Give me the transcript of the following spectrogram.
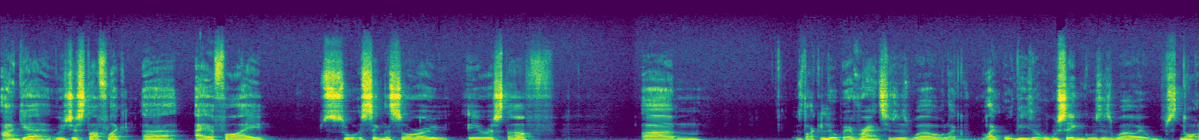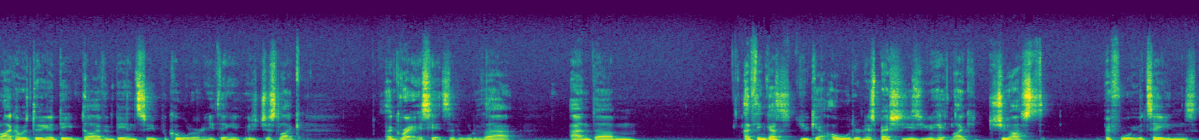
And yeah, it was just stuff like uh, AFI sort of Sing the Sorrow era stuff. Um, it was like a little bit of Rancid as well. Like like all, these are all singles as well. It's not like I was doing a deep dive and being super cool or anything. It was just like a greatest hits of all of that. And um, I think as you get older, and especially as you hit like just before your teens,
